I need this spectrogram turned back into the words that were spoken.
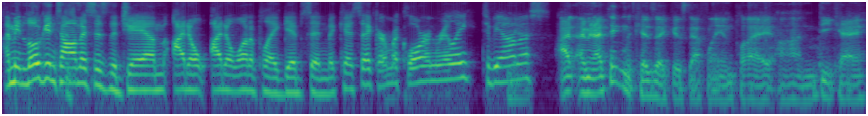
I mean, Logan Thomas is the jam. I don't. I don't want to play Gibson, McKissic, or McLaurin. Really, to be honest. Yeah. I, I, mean, I think McKissic is definitely in play on DK.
